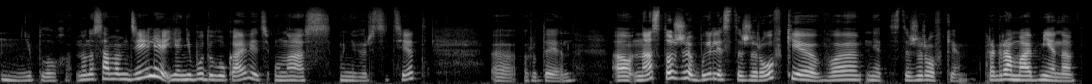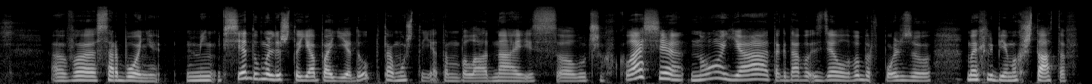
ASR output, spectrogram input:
неплохо. Но на самом деле, я не буду лукавить, у нас университет э, РУДН, а у нас тоже были стажировки в... Нет, стажировки. Программа обмена э, в Сорбоне. Все думали, что я поеду, потому что я там была одна из лучших в классе, но я тогда сделала выбор в пользу моих любимых штатов.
